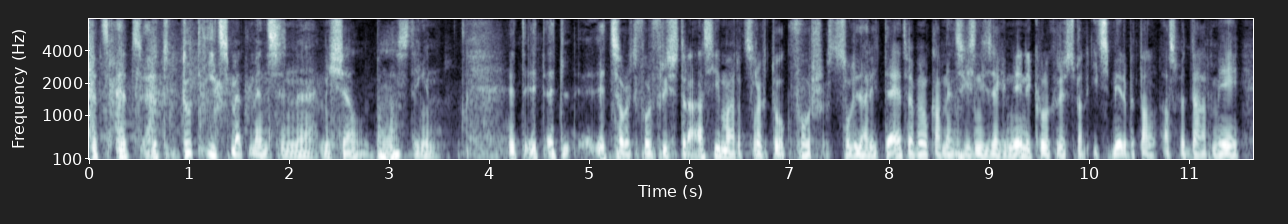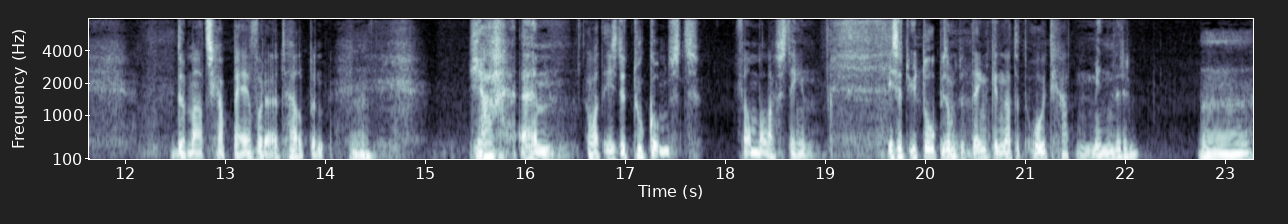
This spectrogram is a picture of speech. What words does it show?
Het, het, het doet iets met mensen, eh, Michel, belastingen. Het, het, het, het zorgt voor frustratie, maar het zorgt ook voor solidariteit. We hebben ook al mensen gezien die zeggen: nee, ik wil gerust wel iets meer betalen als we daarmee de maatschappij vooruit helpen. Ja, ehm, wat is de toekomst van belastingen? Is het utopisch om te denken dat het ooit gaat minderen? Mm.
